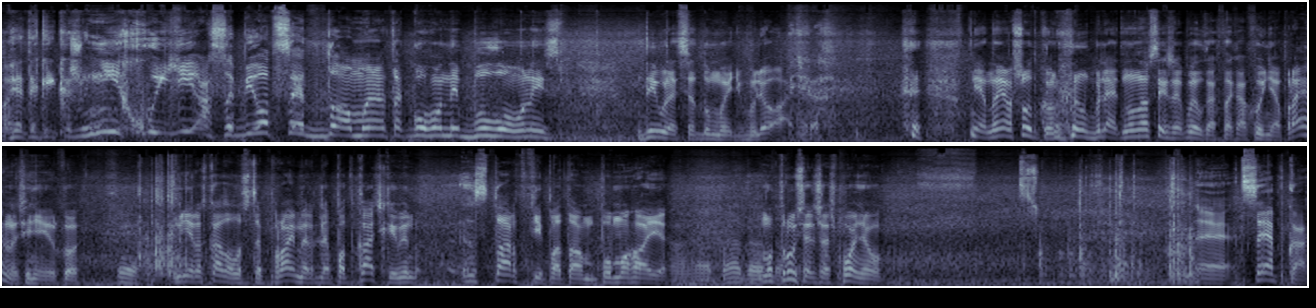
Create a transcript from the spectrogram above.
А я такий кажу, ніхуя собі, оце да, мене такого не було. Вони дивляться, думають, блядь. Ні, ну я в шутку, ну, блядь, ну на всіх же пилках така хуйня, правильно чи ні, Юрко? Мені розказували, що це праймер для подкачки, він старт, типа, там, допомагає. Ага, да, да, Ну, да. трусять же ж, поняв. Е, цепка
